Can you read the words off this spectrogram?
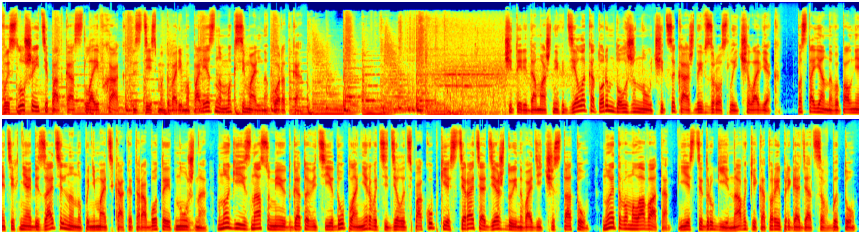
Вы слушаете подкаст «Лайфхак». Здесь мы говорим о полезном максимально коротко. Четыре домашних дела, которым должен научиться каждый взрослый человек. Постоянно выполнять их не обязательно, но понимать, как это работает, нужно. Многие из нас умеют готовить еду, планировать и делать покупки, стирать одежду и наводить чистоту. Но этого маловато. Есть и другие навыки, которые пригодятся в быту.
